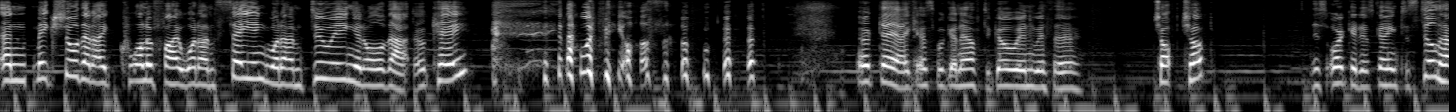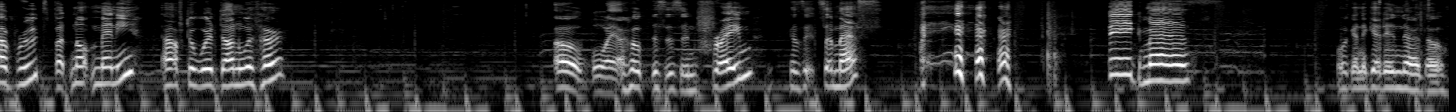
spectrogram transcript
and make sure that I qualify what I'm saying, what I'm doing, and all that, okay? that would be awesome. Okay, I guess we're gonna have to go in with a chop chop. This orchid is going to still have roots, but not many after we're done with her. Oh boy, I hope this is in frame because it's a mess. Big mess. We're gonna get in there though.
